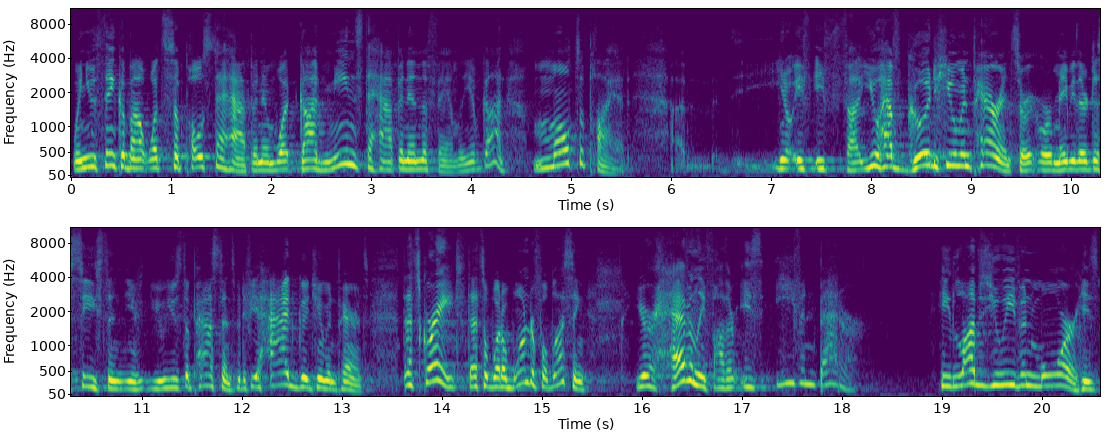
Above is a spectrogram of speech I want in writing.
when you think about what's supposed to happen and what God means to happen in the family of God. Multiply it. Uh, you know, if, if uh, you have good human parents, or, or maybe they're deceased and you, you use the past tense, but if you had good human parents, that's great. That's a, what a wonderful blessing. Your heavenly Father is even better. He loves you even more. His,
